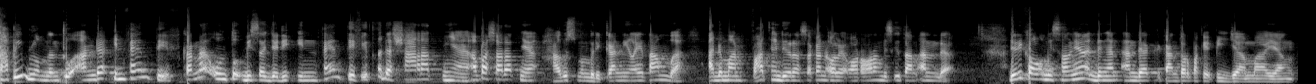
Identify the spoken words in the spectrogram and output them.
Tapi belum tentu Anda inventif. Karena untuk bisa jadi inventif itu ada syaratnya. Apa syaratnya? Harus memberikan nilai tambah. Ada manfaat yang dirasakan oleh orang-orang di sekitar Anda. Jadi kalau misalnya dengan Anda ke kantor pakai pijama yang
